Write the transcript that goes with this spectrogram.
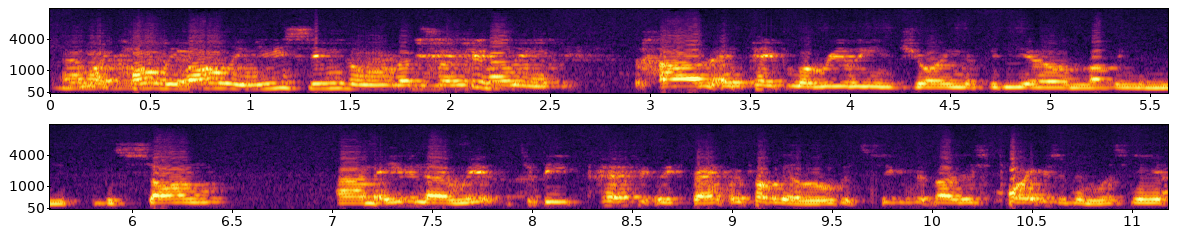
And I'm like, holy moly, new single, that's so funny. Um, and people are really enjoying the video and loving the, the song. Um, even though we're, to be perfectly frank, we're probably a little bit sick of it by this point because we've been listening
